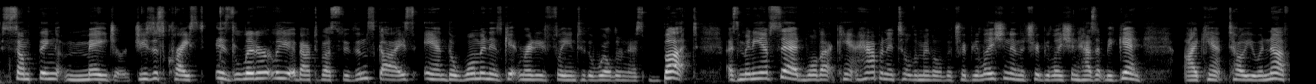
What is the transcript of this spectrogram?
something major. Jesus Christ is literally about to bust through them skies, and the woman is getting ready to flee into the wilderness. But, as many have said, well, that can't happen until the middle of the tribulation, and the tribulation hasn't begun. I can't tell you enough.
